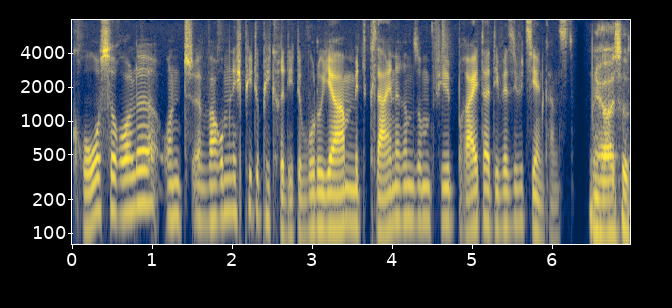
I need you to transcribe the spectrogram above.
große Rolle und äh, warum nicht P2P-Kredite, wo du ja mit kleineren Summen viel breiter diversifizieren kannst? Ja, also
